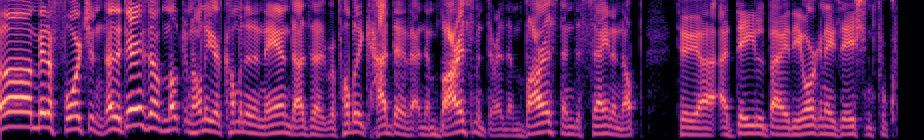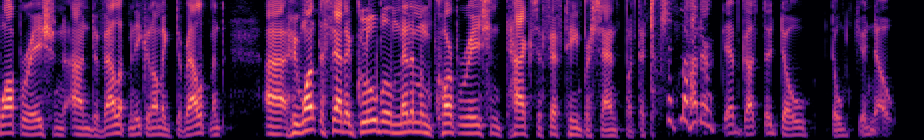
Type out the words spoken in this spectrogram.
Oh, made a fortune. Now, the days of milk and honey are coming to an end as a Republic had an embarrassment. They were embarrassed into signing up to uh, a deal by the Organisation for Cooperation and Development, Economic Development, uh, who want to set a global minimum corporation tax of 15%. But it doesn't matter. They've got the dough, don't you know?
